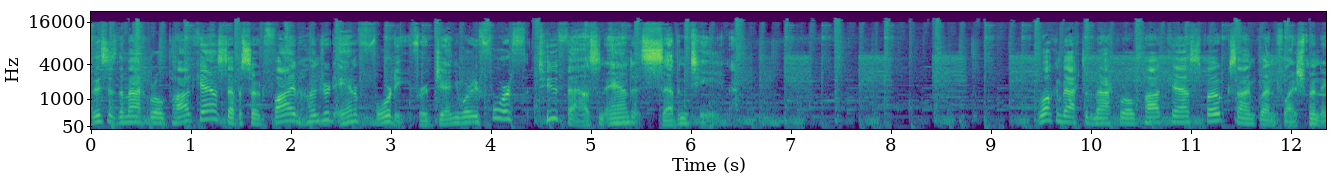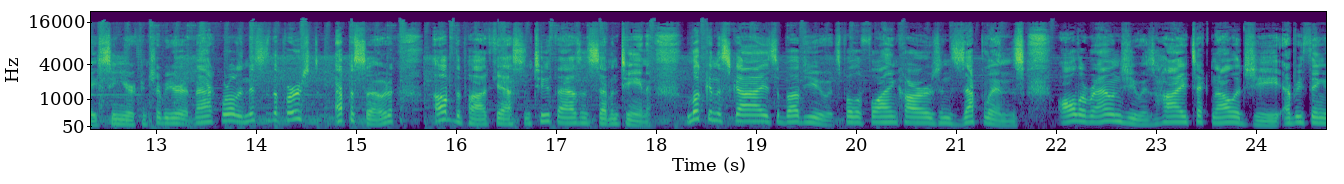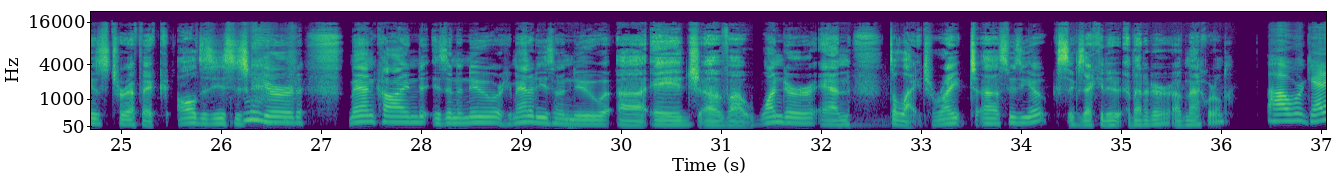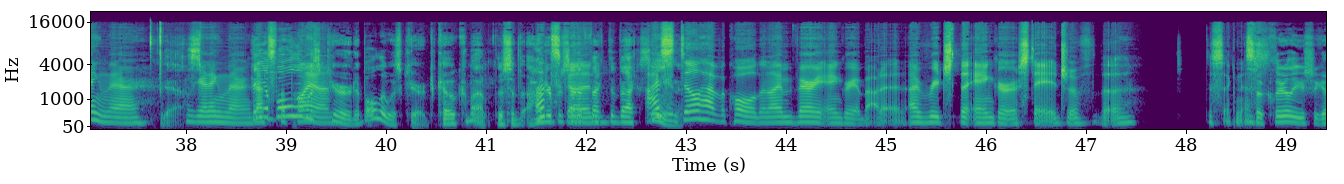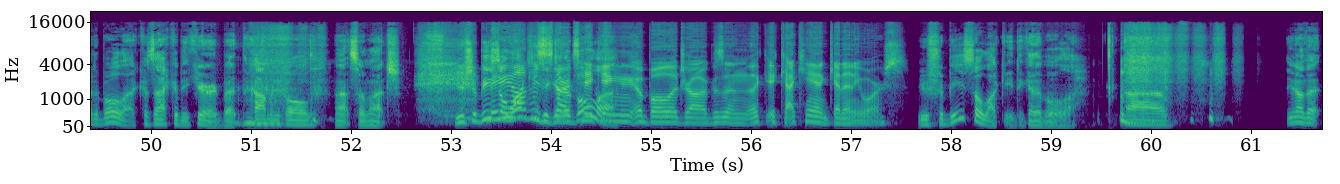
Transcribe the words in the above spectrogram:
This is the Macworld Podcast, episode 540 for January 4th, 2017. Welcome back to the Macworld Podcast, folks. I'm Glenn Fleischman, a senior contributor at Macworld, and this is the first episode of the podcast in 2017. Look in the skies above you. It's full of flying cars and zeppelins. All around you is high technology. Everything is terrific. All disease is cured. Mankind is in a new, or humanity is in a new uh, age of uh, wonder and delight. Right, uh, Susie Ochs, executive editor of Macworld? Oh, we're getting there. Yes. We're getting there. Hey, That's the Ebola plan. was cured. Ebola was cured. Co, come on. There's a 100% good. effective vaccine. I still have a cold and I'm very angry about it. I've reached the anger stage of the the sickness. so clearly you should get Ebola because that could be cured, but the common cold, not so much. You should be Maybe so lucky to get start Ebola. taking Ebola drugs and like it, I can't get any worse. You should be so lucky to get Ebola. Uh, you know that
